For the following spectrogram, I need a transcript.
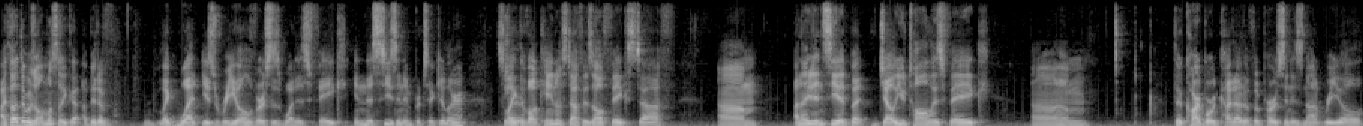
I thought there was almost like a, a bit of like what is real versus what is fake in this season in particular. So like the volcano stuff is all fake stuff. Um, I know you didn't see it, but Gelutol is fake. Um, the cardboard cutout of a person is not real.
